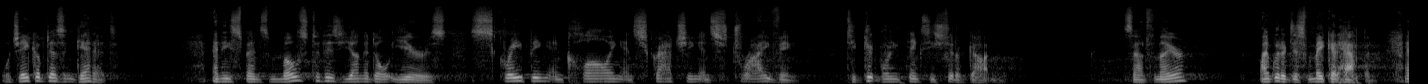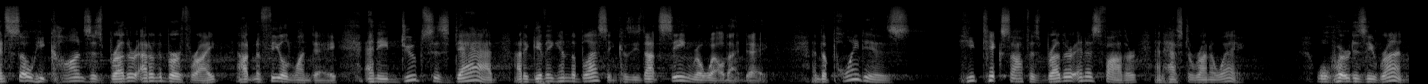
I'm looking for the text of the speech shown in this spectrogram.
Well, Jacob doesn't get it. And he spends most of his young adult years scraping and clawing and scratching and striving to get what he thinks he should have gotten. Sound familiar? I'm going to just make it happen. And so he cons his brother out of the birthright out in a field one day, and he dupes his dad out of giving him the blessing because he's not seeing real well that day. And the point is, he ticks off his brother and his father and has to run away. Well, where does he run? Do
